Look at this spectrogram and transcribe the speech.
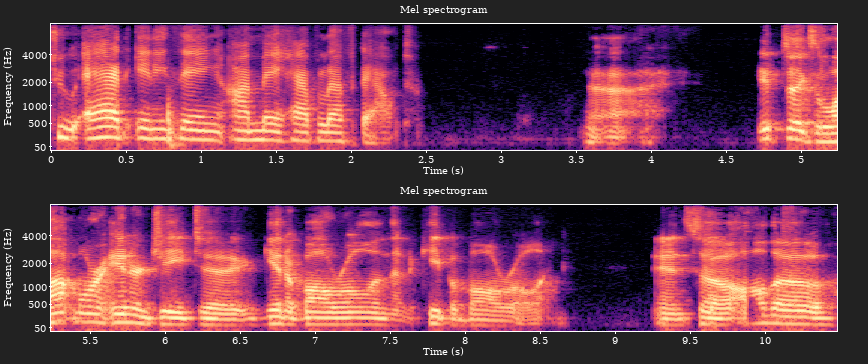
to add anything I may have left out. Uh, it takes a lot more energy to get a ball rolling than to keep a ball rolling. And so, although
